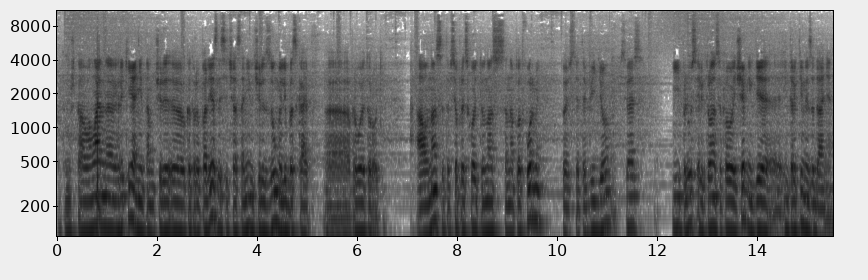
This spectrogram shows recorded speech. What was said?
Потому что онлайн игроки, они там, через, которые полезли сейчас, они через Zoom либо Skype э, проводят уроки. А у нас это все происходит у нас на платформе, то есть это видеосвязь, и плюс электронный цифровой учебник, где э, интерактивные задания.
